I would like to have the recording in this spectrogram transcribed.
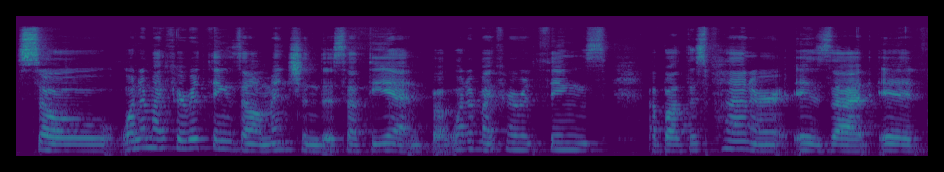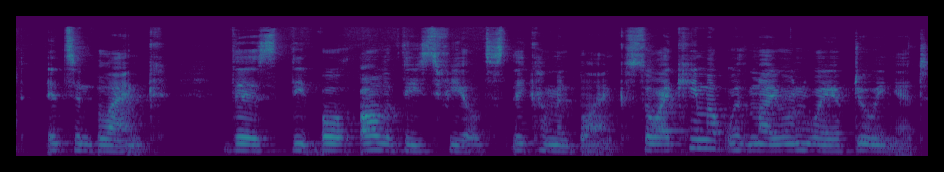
So one of my favorite things, I'll mention this at the end, but one of my favorite things about this planner is that it it's in blank. this the both all of these fields they come in blank. So I came up with my own way of doing it.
